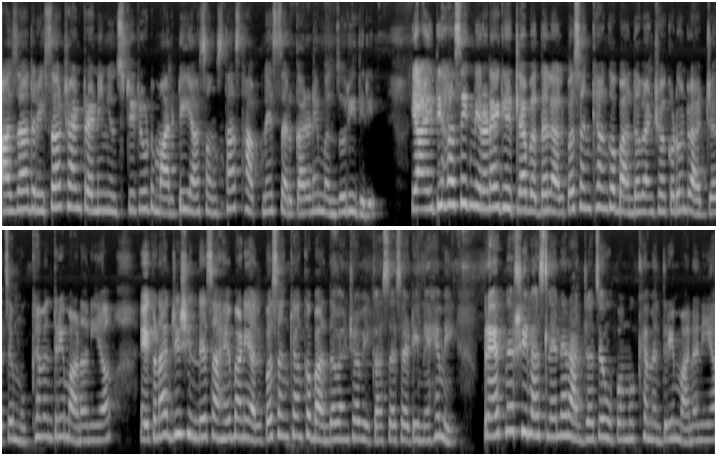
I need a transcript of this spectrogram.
Azad research and training institute MARTI या संस्था स्थापनेस सरकारने मंजुरी दिली. या ऐतिहासिक निर्णय घेतल्याबद्दल अल्पसंख्याक बांधवांच्याकडून राज्याचे मुख्यमंत्री माननीय एकनाथजी शिंदे साहेब आणि अल्पसंख्याक बांधवांच्या विकासासाठी नेहमी प्रयत्नशील असलेले राज्याचे उपमुख्यमंत्री माननीय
